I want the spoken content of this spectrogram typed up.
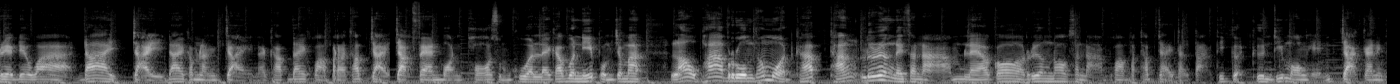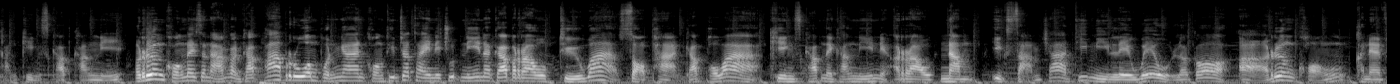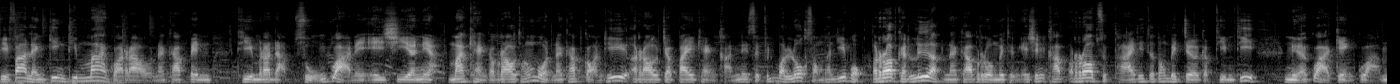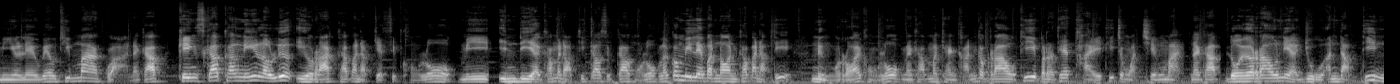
เรียกได้ว่าได้ใจได้กำลังใจนะครับ ได้ความประทับใจจากแฟนบอลพอสมควรเลยครับ วันนี้ผมจะมาเล่าภาพรวมทั้งหมดครับ ทั้งเรื่องในสนามแล้วก็เรื่องนอกสนามความประทับใจต่างๆ ที่เกิดขึ้นที่มองเห็นจากการแข่งขัน Kings ครับครั้งนี้ เรื่องของในสนามก่อนครับ ภาพรวมผลงานของทีมชาติไทยในชุดนี้นะครับเราถือว่าสอบผ่านครับเพราะว่า Kings ครับในครั้งนี้เนี่ยเรานำอีก 3 ชาติที่มีเลเวลแล้วก็เรื่องของคะแนน FIFA Ranking ที่มากกว่าเรานะครับเป็นทีมระดับสูงกว่าในเอเชียเนี่ยมาแข่งกับเราทั้งหมดนะครับก่อนที่เราจะไปแข่งขันในศึกฟุตบอลโลก 2026 รอบคัดเลือกนะครับรวมไปถึงเอเชียนคัพรอบสุดท้ายที่จะต้องไปเจอกับทีมที่เหนือกว่าเก่งกว่ามีเลเวลที่มากกว่านะครับคิงส์ครับครั้งนี้เราเลือกอิรักครับอันดับ 70 ของโลก มีอินเดียครับอันดับที่ 99 ของโลก แล้วก็มีเลบานอนครับอันดับที่ 100 ของโลกนะครับมาแข่งขันกับเราที่ประเทศไทยที่จังหวัดเชียงใหม่นะครับโดยเราเนี่ยอยู่อันดับที่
